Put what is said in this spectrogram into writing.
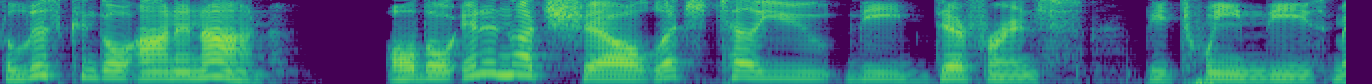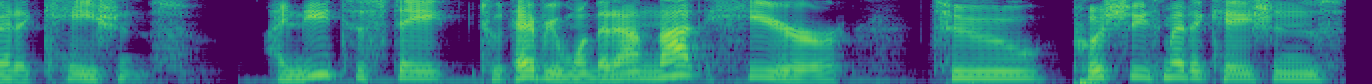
The list can go on and on. Although, in a nutshell, let's tell you the difference between these medications. I need to state to everyone that I'm not here to push these medications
